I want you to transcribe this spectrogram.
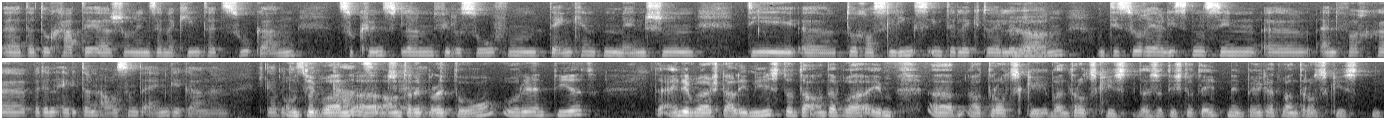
äh, dadurch hatte er schon in seiner Kindheit Zugang zu Künstlern, Philosophen, denkenden Menschen, die äh, durchaus Linksintellektuelle ja. waren. Und die Surrealisten sind äh, einfach äh, bei den Eltern aus und eingegangen. Glaube, und die war waren äh, André Breton orientiert? Der eine war Stalinist und der andere war eben äh, Trotzki, waren Trotzkisten. Also die Studenten in Belgrad waren Trotzkisten.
